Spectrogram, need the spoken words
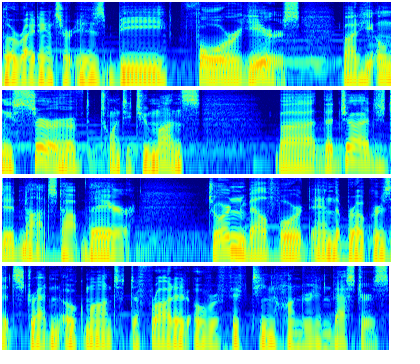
The right answer is B. Four years, but he only served 22 months. But the judge did not stop there. Jordan Belfort and the brokers at Stratton Oakmont defrauded over 1,500 investors.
